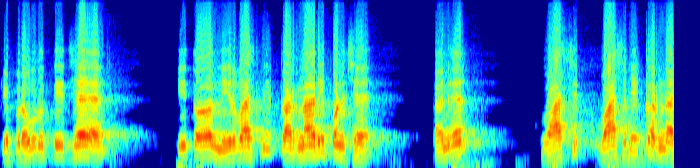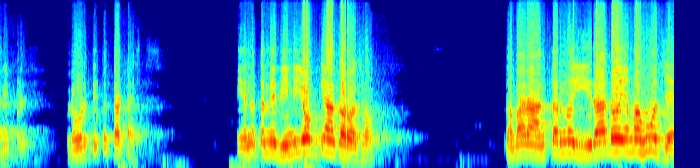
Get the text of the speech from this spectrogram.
કે પ્રવૃત્તિ છે એ તો નિર્વાસનિક કરનારી પણ છે અને વાસિક વાસનિક કરનારી પણ છે. પ્રવૃત્તિ તો તટસ્થ એનો તમે વિનિયોગ ક્યાં કરો છો? તમારા અંતરનો ઈરાદો એમાં શું છે?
